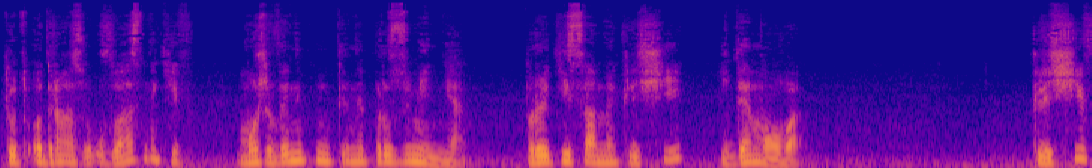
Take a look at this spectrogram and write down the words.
Тут одразу у власників може виникнути непорозуміння, про які саме кліщі йде мова. Кліщів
